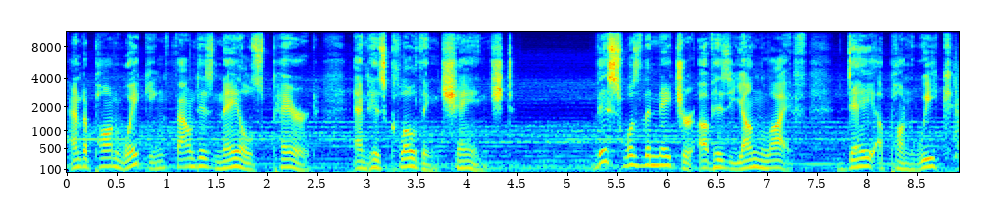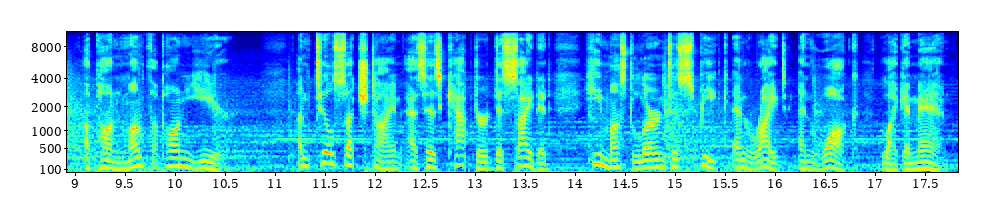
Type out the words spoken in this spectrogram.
and upon waking found his nails pared and his clothing changed. This was the nature of his young life, day upon week, upon month upon year, until such time as his captor decided he must learn to speak and write and walk like a man.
